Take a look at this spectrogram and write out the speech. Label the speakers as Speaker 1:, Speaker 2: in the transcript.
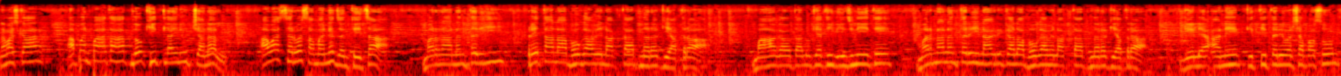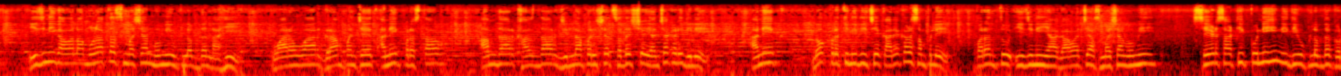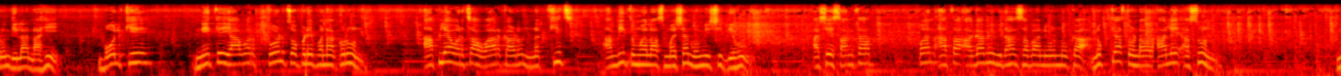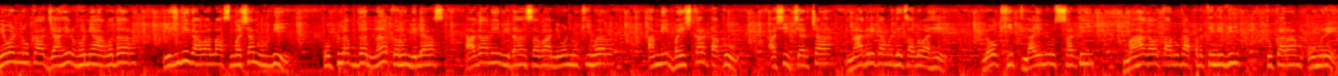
Speaker 1: नमस्कार. आपण पाहत आहात लोकहित लाईव्ह न्यूज चॅनल. आवाज सर्वसामान्य जनतेचा. मरणानंतरही प्रेताला भोगावे लागतात नरक यात्रा. महागाव तालुक्यातील इजनी येथे मरणानंतरही नागरिकाला भोगावे लागतात नरक यात्रा. गेल्या अनेक कितीतरी वर्षापासून इजनी गावाला मुळातच स्मशानभूमी उपलब्ध नाही. वारंवार ग्रामपंचायत अनेक प्रस्ताव आमदार खासदार जिल्हा परिषद सदस्य यांच्याकडे दिले. अनेक लोकप्रतिनिधीचे कार्यकाळ संपले परंतु इजनी या गावाच्या स्मशानभूमी सेडसाठी कोणीही निधी उपलब्ध करून दिला नाही. बोलके नेते यावर तोंड चोपडेपणा करून आपल्यावरचा वार काढून नक्कीच आम्ही तुम्हाला स्मशानभूमीशी देऊ असे सांगतात पण आता आगामी विधानसभा निवडणुका नुकत्याच तोंडावर आले असून निवडणुका जाहीर होण्या अगोदर इजनी गावाला स्मशानभूमी उपलब्ध न करून दिल्यास आगामी विधानसभा निवडणुकीवर आम्ही बहिष्कार टाकू अशी चर्चा नागरिकांमध्ये चालू आहे. लोकहित लाईव्ह न्यूजसाठी महागाव तालुका प्रतिनिधी तुकाराम उमरे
